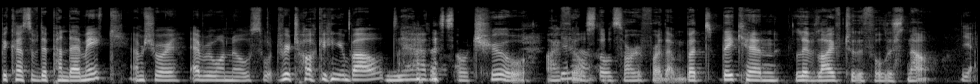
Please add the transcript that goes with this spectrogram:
because of the pandemic. I'm sure everyone knows what we're talking about. Yeah, that's so true. I yeah. feel so sorry for them, but they can live life to the fullest now. Yeah.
